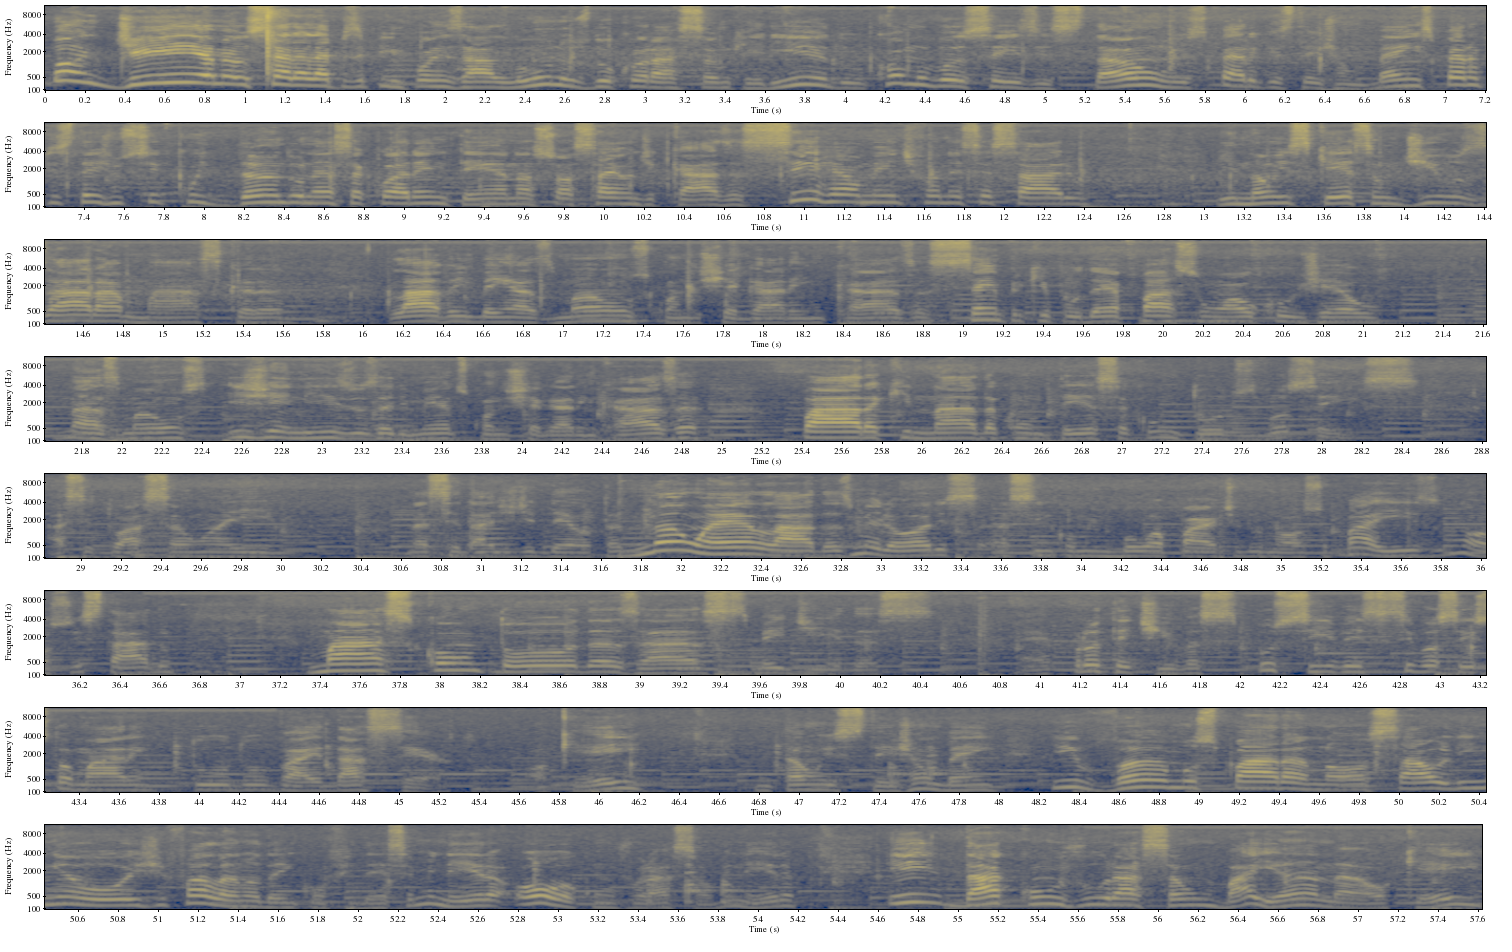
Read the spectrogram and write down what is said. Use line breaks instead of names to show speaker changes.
Bom dia, meus serelepes e pimpões, alunos do coração querido. Como vocês estão? Espero que estejam bem, espero que estejam se cuidando nessa quarentena. Só saiam de casa se realmente for necessário. E não esqueçam de usar a máscara. Lavem bem as mãos quando chegarem em casa. Sempre que puder, passe um álcool gel nas mãos. Higienize os alimentos quando chegarem em casa. Para que nada aconteça com todos vocês a situação aí na cidade de Delta não é lá das melhores, assim como em boa parte do nosso país, do nosso estado, mas com todas as medidas é, protetivas possíveis, se vocês tomarem, tudo vai dar certo, ok? Então estejam bem e vamos para a nossa aulinha hoje falando da Inconfidência Mineira ou a Conjuração Mineira e da Conjuração Baiana, ok?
